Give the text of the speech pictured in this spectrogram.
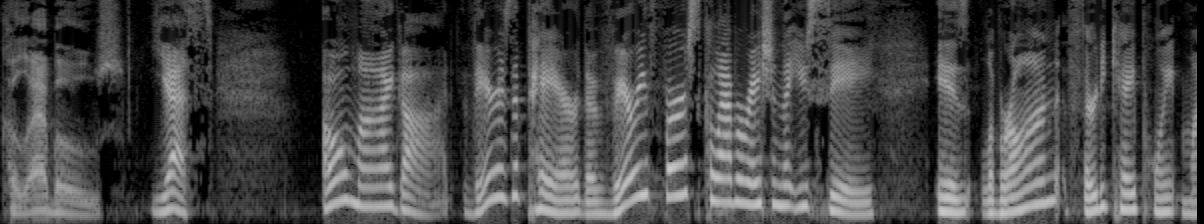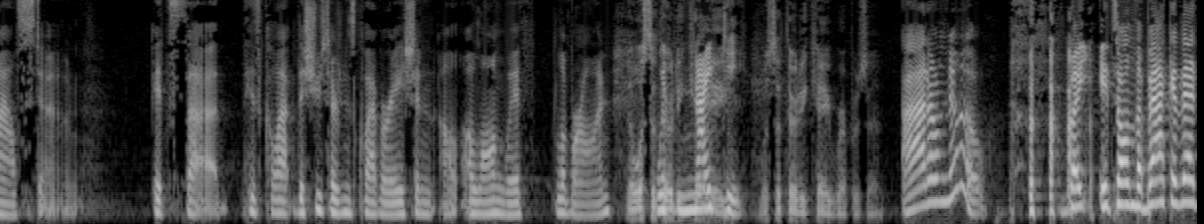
Collabos. Yes. Oh my God. There is a pair. The very first collaboration that you see is LeBron 30K point milestone. It's uh, his collab, the shoe surgeon's collaboration al- along with LeBron. Now, what's the with 30K? Nike. What's the 30K represent? I don't know. but it's on the back of that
